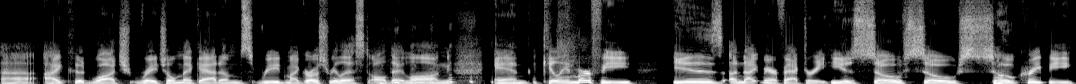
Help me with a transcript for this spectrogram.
uh, I could watch Rachel McAdams read my grocery list all day long, and Cillian Murphy is a nightmare factory. He is so, so, so creepy.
